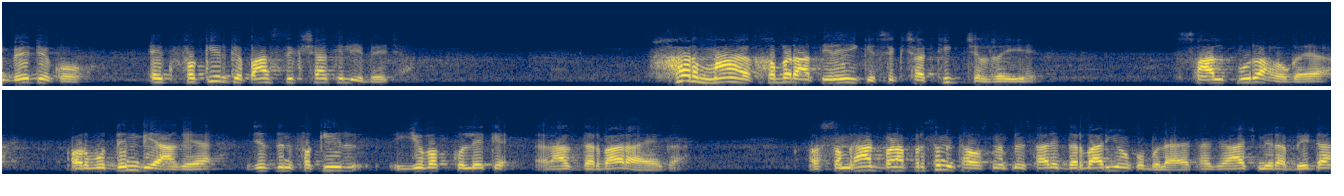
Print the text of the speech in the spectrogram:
बेटे को एक फकीर के पास शिक्षा के लिए भेजा। हर माह खबर आती रही कि शिक्षा ठीक चल रही है। साल पूरा हो गया। और वो दिन भी आ गया जिस दिन फकीर युवक को लेकर राज दरबार आएगा। और सम्राट बड़ा प्रसन्न था, उसने अपने सारे दरबारियों को बुलाया था कि आज मेरा बेटा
